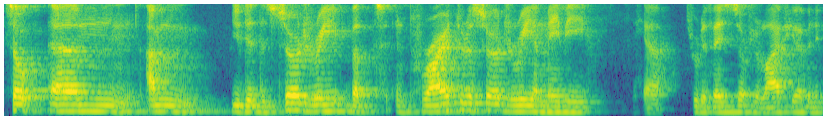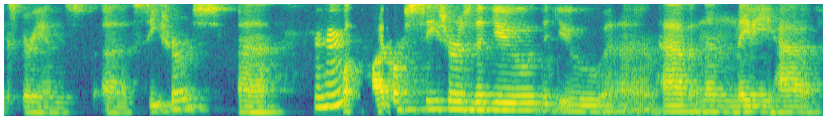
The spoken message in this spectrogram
So um, um, you did the surgery, but in prior to the surgery, and maybe yeah, through the phases of your life, you have been experienced uh, seizures. Uh, mm -hmm. What type of seizures did you did you uh, have, and then maybe have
